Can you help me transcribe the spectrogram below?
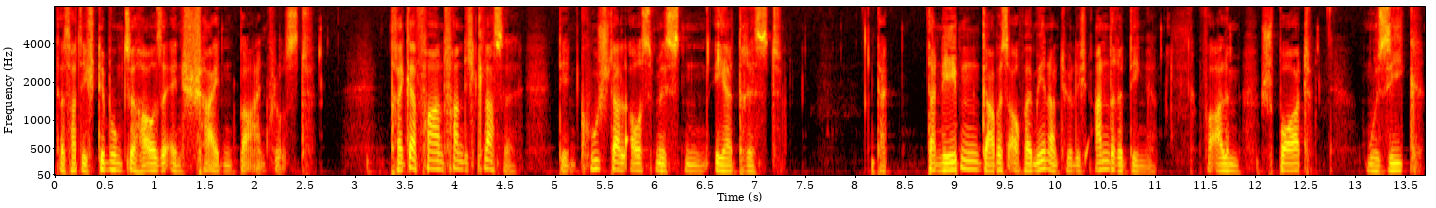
das hat die Stimmung zu Hause entscheidend beeinflusst. Treckerfahren fand ich klasse, den Kuhstall ausmisten eher trist. Da Daneben gab es auch bei mir natürlich andere Dinge, vor allem Sport, Musik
